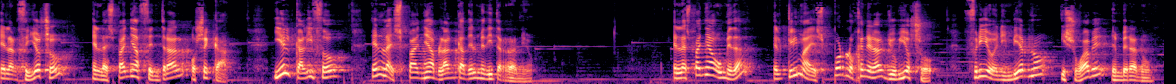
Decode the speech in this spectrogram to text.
el arcilloso en la España central o seca y el calizo en la España blanca del Mediterráneo. En la España húmeda, el clima es por lo general lluvioso, frío en invierno y suave en verano.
